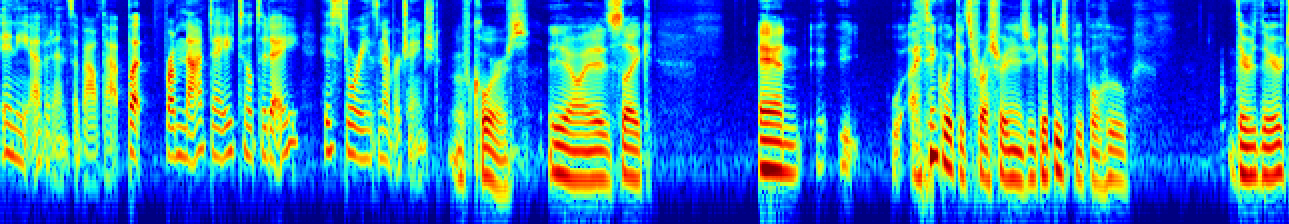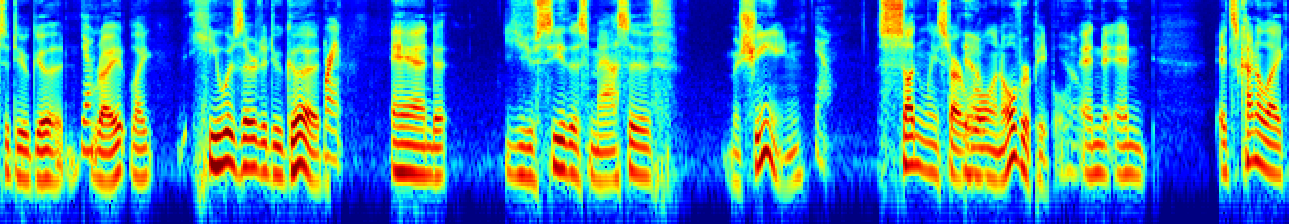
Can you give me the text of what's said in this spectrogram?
any evidence about that. But from that day till today, his story has never changed. Of course. You know, it's like, and I think what gets frustrating is you get these people who they're there to do good, Yeah. right? Like he was there to do good, Right. And you see this massive machine, Yeah. suddenly start Yeah. rolling over people, Yeah. and and it's kind of like,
